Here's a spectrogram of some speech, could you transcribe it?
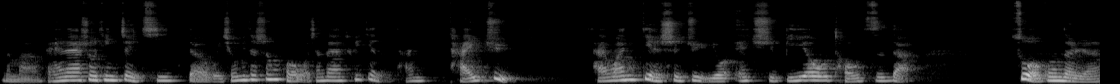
那么，感谢大家收听这期的伪球迷的生活，我向大家推荐的台台剧，台湾电视剧由 HBO 投资的《做工的人》，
